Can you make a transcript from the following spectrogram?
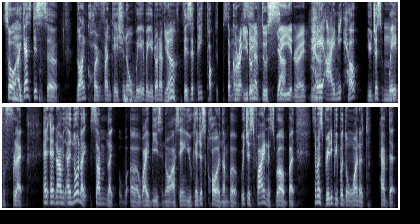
So I guess this is a non-confrontational way where you don't have Yeah. to physically talk to someone. Correct. to You don't have to say yeah, it, right? Hey, I need help. You just Mm. wave a flag. And, and I, I know like some like uh, YBs and all are saying you can just call a number, which is fine as well. But sometimes really people don't want to have that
